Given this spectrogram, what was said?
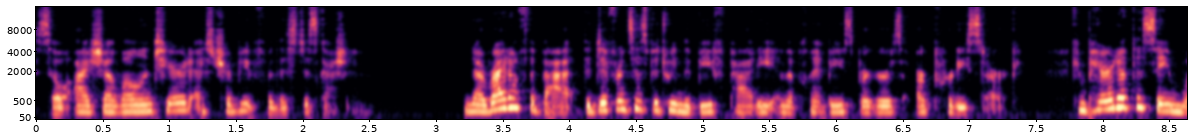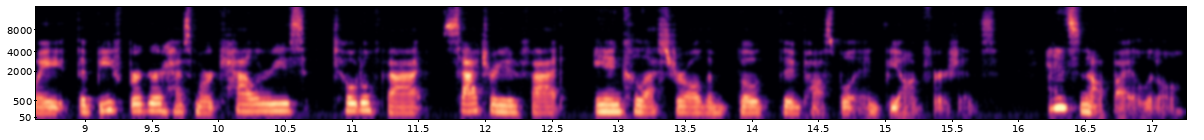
so I shall volunteer it as tribute for this discussion. Now, right off the bat, the differences between the beef patty and the plant based burgers are pretty stark. Compared at the same weight, the beef burger has more calories, total fat, saturated fat, and cholesterol than both the Impossible and Beyond versions. And it's not by a little.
